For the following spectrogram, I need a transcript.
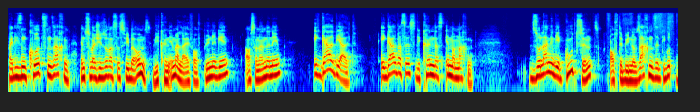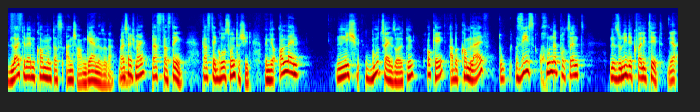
bei diesen kurzen Sachen, wenn zum Beispiel sowas ist wie bei uns, wir können immer live auf Bühne gehen, auseinandernehmen, egal wie alt, egal was ist, wir können das immer machen. Solange wir gut sind auf der Bühne und Sachen sind, die gut, Leute werden kommen und das anschauen, gerne sogar. Weißt du, was ich meine? Das ist das Ding. Das ist der große Unterschied. Wenn wir online nicht gut sein sollten, okay, aber komm live, du siehst 100% eine solide Qualität. Ja.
